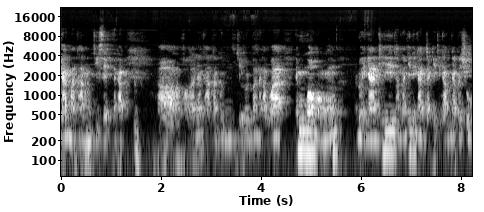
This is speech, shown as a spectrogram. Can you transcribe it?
ญาตมาทาง g ีเนะครับออขออนุญาตถามทางคุณจิรุตบ้างนะครับว่า ในมุมมองของหน่วยงานที่ทำหน้าที่ในการจัดกิจกรรมการประชุม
